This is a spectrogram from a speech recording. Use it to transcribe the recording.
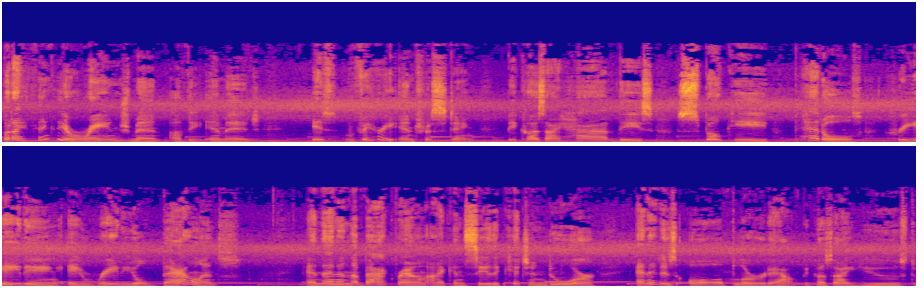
but I think the arrangement of the image is very interesting because I have these spoky petals creating a radial balance. And then in the background, I can see the kitchen door, and it is all blurred out because I used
